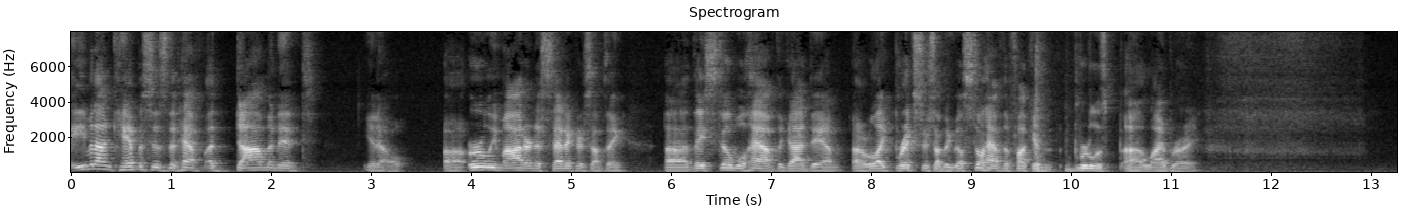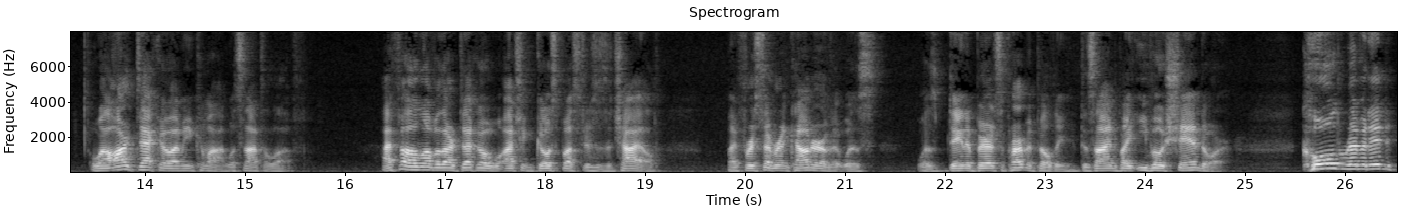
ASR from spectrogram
even on campuses that have a dominant, you know, uh, early modern aesthetic or something uh, they still will have the goddamn, or like bricks or something. They'll still have the fucking brutalist uh, library. Well, Art Deco. I mean, come on, what's not to love? I fell in love with Art Deco watching Ghostbusters as a child. My first ever encounter of it was was Dana Barrett's apartment building, designed by Ivo Shandor. Cold riveted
